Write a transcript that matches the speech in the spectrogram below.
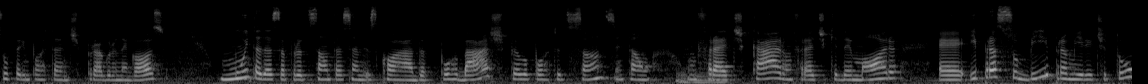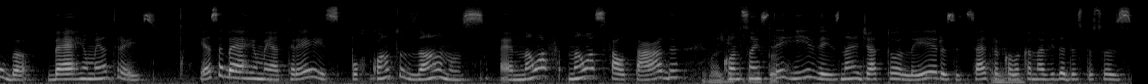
super importante para o agronegócio. Muita dessa produção está sendo escoada por baixo, pelo Porto de Santos, então um Uhum. frete caro, um frete que demora. É, e para subir para Miritituba, BR-163. E essa BR-163, por quantos anos é, não, não asfaltada, Mais condições 30. terríveis, né, de atoleiros, etc., Uhum. colocando a vida das pessoas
